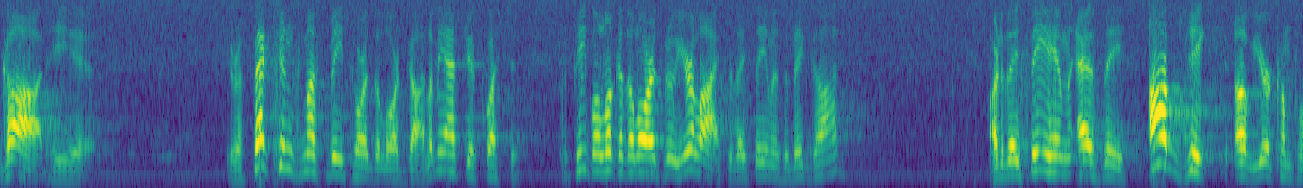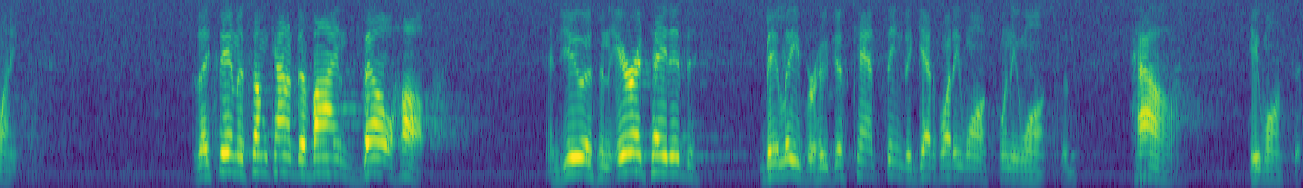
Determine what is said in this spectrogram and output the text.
God he is. Your affections must be toward the Lord God. Let me ask you a question. When people look at the Lord through your life, do they see him as a big God? Or do they see him as the object of your complaints? Do they see him as some kind of divine bellhop? And you as an irritated believer who just can't seem to get what he wants when he wants and how he wants it.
